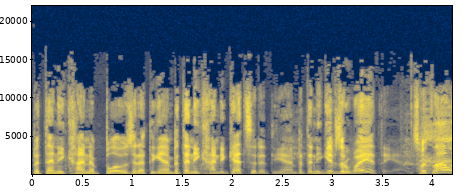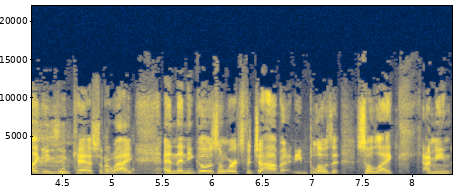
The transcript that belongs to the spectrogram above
but then he kind of blows it at the end. But then he kind of gets it at the end. But then he gives it away at the end. So it's not like he's going to cash it away. And then he goes and works for Jabba and he blows it. So like, I mean,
